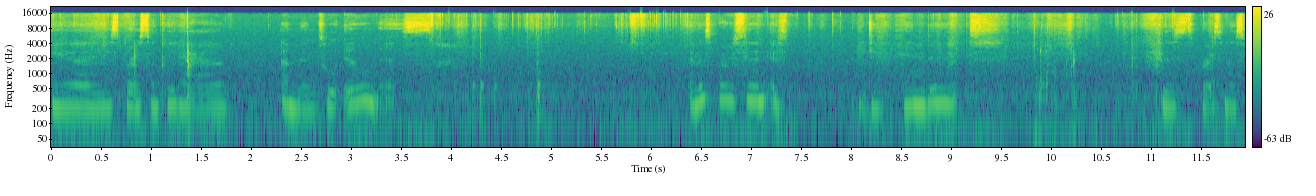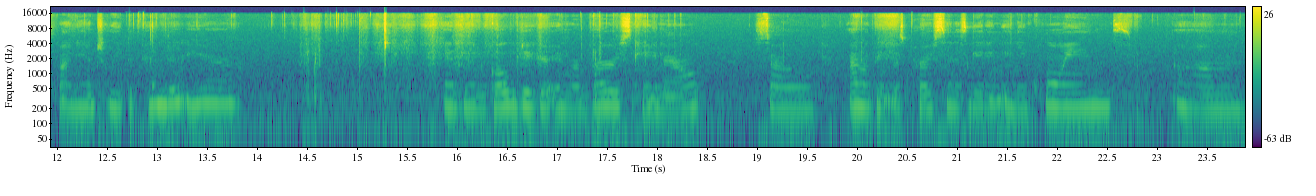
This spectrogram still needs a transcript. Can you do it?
And this person could have a mental illness. And this person is dependent this person is financially dependent here. And then Gold Digger in reverse came out. So I don't think this person is getting any coins. Um,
